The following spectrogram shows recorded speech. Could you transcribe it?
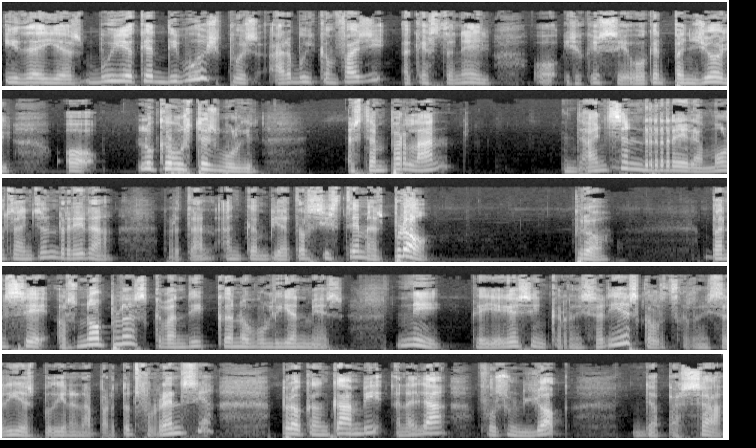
i deies, vull aquest dibuix, doncs ara vull que em faci aquest anell, o jo què sé, o aquest penjoll, o el que vostès vulguin. Estem parlant d'anys enrere, molts anys enrere. Per tant, han canviat els sistemes. Però, però, van ser els nobles que van dir que no volien més, ni que hi haguessin carnisseries, que les carnisseries podien anar per tot Florència, però que en canvi en allà fos un lloc de passar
